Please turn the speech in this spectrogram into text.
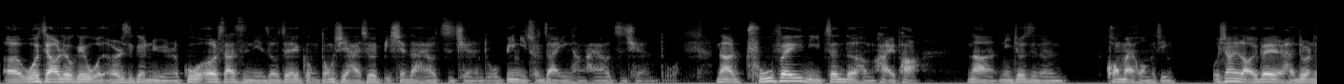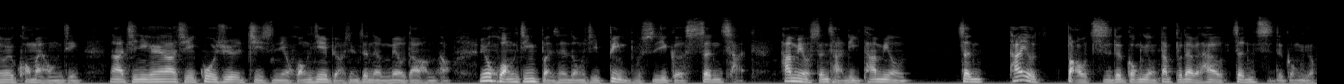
呃，我只要留给我的儿子跟女儿，过二三十年之后，这些东东西还是会比现在还要值钱很多，比你存在银行还要值钱很多。那除非你真的很害怕，那你就只能狂买黄金。我相信老一辈很多人都会狂买黄金。那今天看到，其实过去几十年黄金的表现真的没有到很好，因为黄金本身的东西并不是一个生产，它没有生产力，它没有增，它有保值的功用，但不代表它有增值的功用，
